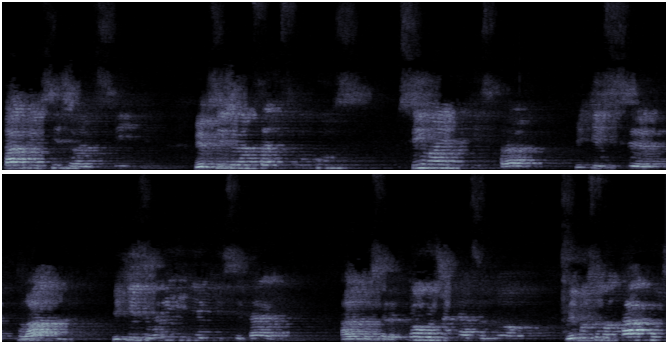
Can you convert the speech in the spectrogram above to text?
Так ми всі живемо в світі. Ми всі живемо серед спокус. Всі маємо якісь справи, якісь е, плани, якісь мрії, якісь ідеї. Але посеред того життя земного ми мусимо також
